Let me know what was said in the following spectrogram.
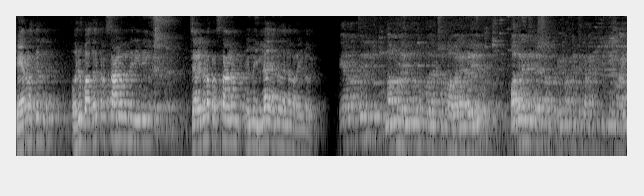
കേരളത്തിൽ ഒരു ബദൽ പ്രസ്ഥാനം എന്ന രീതിയിൽ ചെറുകിട പ്രസ്ഥാനം എന്നില്ല എന്ന് തന്നെ പറയേണ്ടി വരും. കേരളത്തിൽ നമ്മൾ ഇന്ന് മുപ്പത് ലക്ഷം ഭവനങ്ങളിലും പതിനഞ്ച് ലക്ഷം ഇന്റർനെറ്റ് കണക്ടിവിറ്റിയുമായി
